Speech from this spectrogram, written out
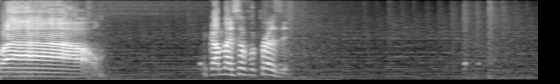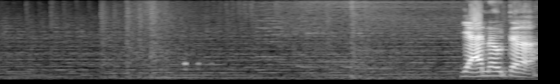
Wow! I got myself a present. Yeah, no duh.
